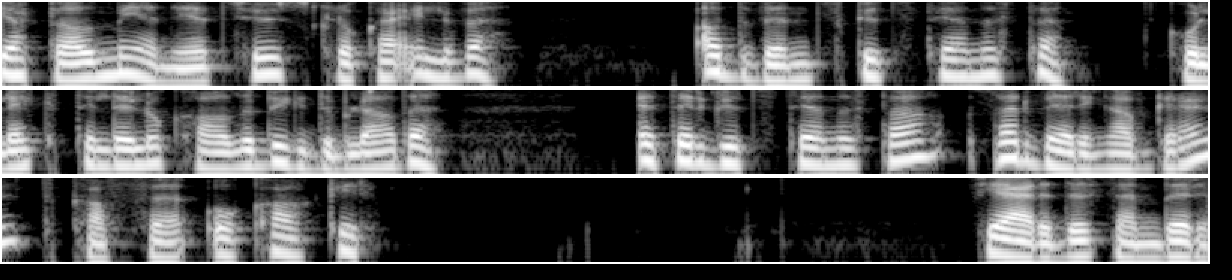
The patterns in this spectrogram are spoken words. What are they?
Hjartdal menighetshus klokka elleve. Adventsgudstjeneste. Kollekt til det lokale bygdebladet. Etter gudstjenesta servering av graut, kaffe og kaker. 4. desember,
